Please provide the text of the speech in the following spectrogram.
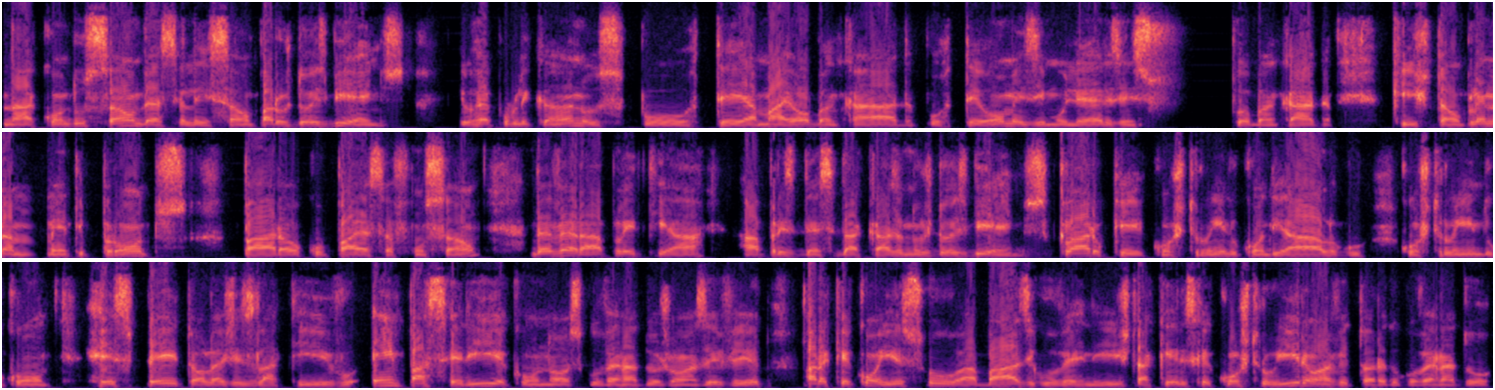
na condução dessa eleição para os dois biênios. E os republicanos, por ter a maior bancada, por ter homens e mulheres em sua bancada que estão plenamente prontos para ocupar essa função, deverá pleitear a presidência da casa nos dois biênios. Claro que construindo com diálogo, construindo com respeito ao legislativo, em parceria com o nosso governador João Azevedo, para que com isso a base governista, aqueles que construíram a vitória do governador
